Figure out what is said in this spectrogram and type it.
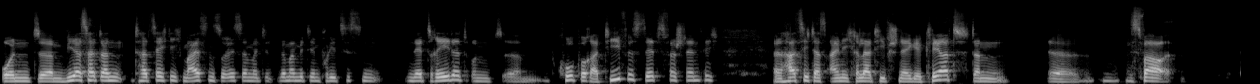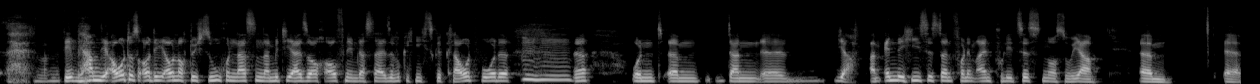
Und ähm, wie das halt dann tatsächlich meistens so ist, wenn man, mit- wenn man mit den Polizisten nett redet und ähm, kooperativ ist, selbstverständlich, dann hat sich das eigentlich relativ schnell geklärt. Dann, äh, es war wir, wir haben die Autos auch, die auch noch durchsuchen lassen, damit die also auch aufnehmen, dass da also wirklich nichts geklaut wurde. Mhm. Ne? Und ähm, dann, äh, ja, am Ende hieß es dann von dem einen Polizisten noch so, ja, ähm, äh,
